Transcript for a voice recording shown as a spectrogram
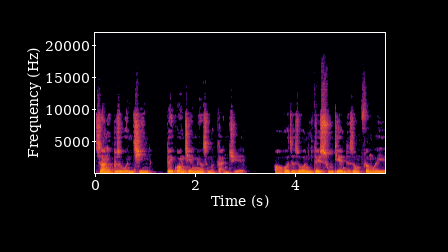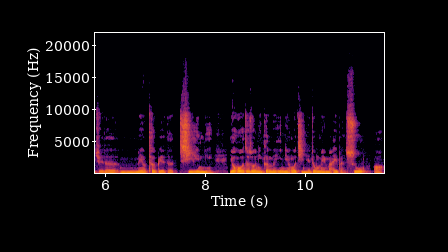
只要你不是文青，对逛街没有什么感觉。哦，或者说你对书店的这种氛围也觉得没有特别的吸引你，又或者说你根本一年或几年都没买一本书哦，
